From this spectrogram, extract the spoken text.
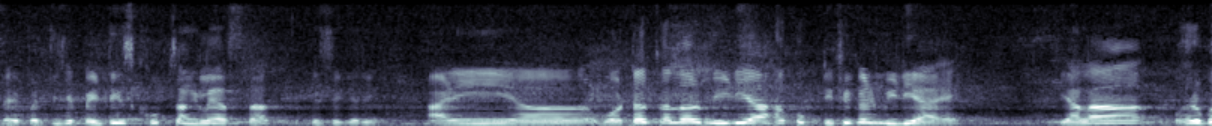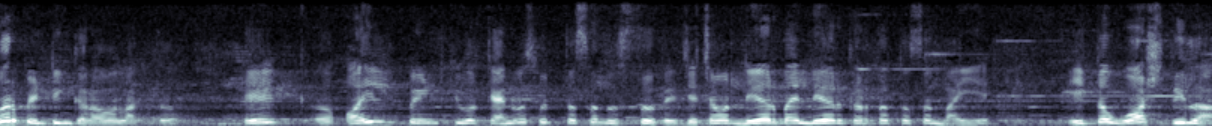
नाही पण तिचे पेंटिंग्स खूप चांगले असतात बेसिकली आणि वॉटर कलर मीडिया हा खूप डिफिकल्ट मीडिया आहे. याला भरभर पेंटिंग करावं लागतं. हे ऑइल पेंट किंवा कॅनव्हसवर तसं नसतं ते. ज्याच्यावर लेअर बाय लेअर करतात तसं नाही आहे एकदा वॉश दिला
